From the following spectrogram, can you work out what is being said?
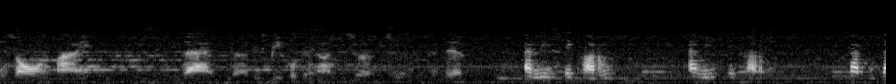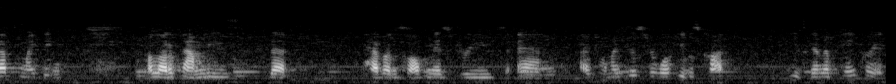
his own mind that uh, these people did not deserve to, to live. At least they caught him. At least they caught him. That, that's my thing. A lot of families that have unsolved mysteries, and I told my sister, well, he was caught. He's gonna pay for it.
